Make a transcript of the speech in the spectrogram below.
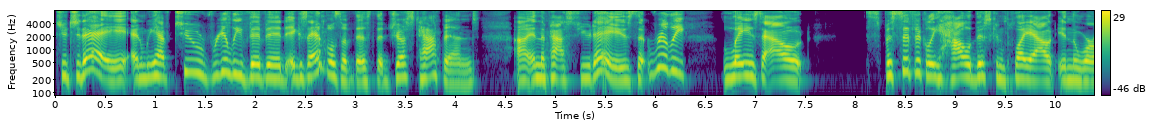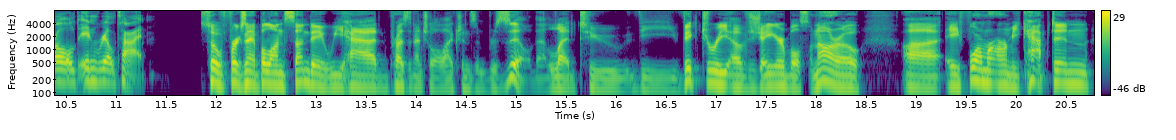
to today, and we have two really vivid examples of this that just happened uh, in the past few days that really lays out specifically how this can play out in the world in real time. So, for example, on Sunday, we had presidential elections in Brazil that led to the victory of Jair Bolsonaro, uh, a former army captain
